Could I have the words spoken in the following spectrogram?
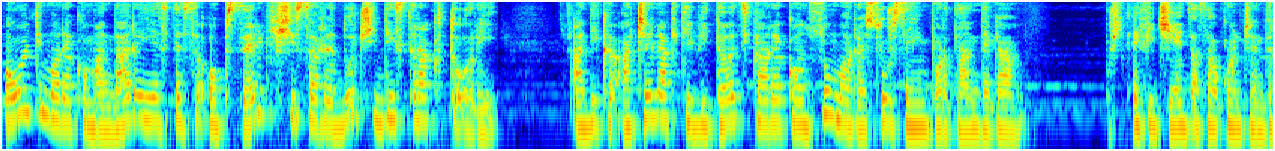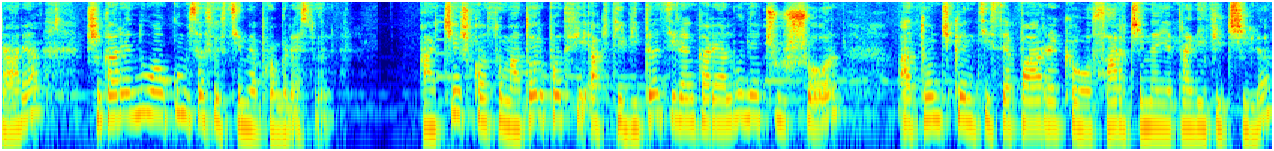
o ultimă recomandare este să observi și să reduci distractorii, adică acele activități care consumă resurse importante ca eficiența sau concentrarea și care nu au cum să susțină progresul. Acești consumatori pot fi activitățile în care aluneci ușor atunci când ți se pare că o sarcină e prea dificilă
